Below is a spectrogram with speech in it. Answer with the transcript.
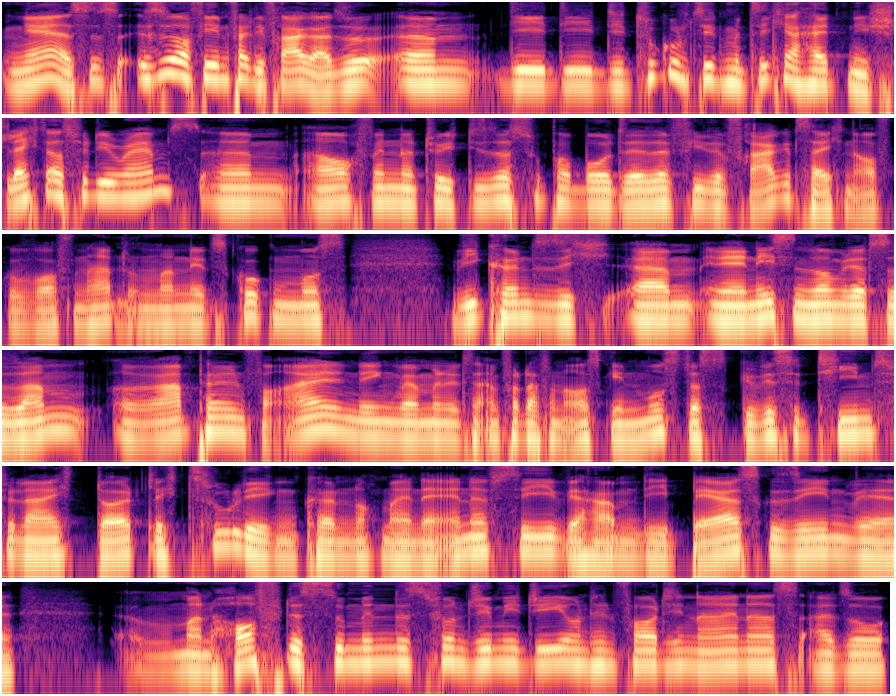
ja, es ist, es ist auf jeden Fall die Frage. Also ähm, die, die, die Zukunft sieht mit Sicherheit nicht schlecht aus für die Rams, ähm, auch wenn natürlich dieser Super Bowl sehr, sehr viele Fragezeichen aufgeworfen hat und man jetzt gucken muss, wie können sie sich ähm, in der nächsten Saison wieder zusammenrappeln, vor allen Dingen, wenn man jetzt einfach davon ausgehen muss, dass gewisse Teams vielleicht deutlich zulegen können, nochmal in der NFC. Wir haben die Bears gesehen, wir, äh, man hofft es zumindest von Jimmy G und den 49ers, also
